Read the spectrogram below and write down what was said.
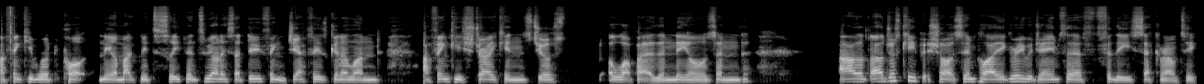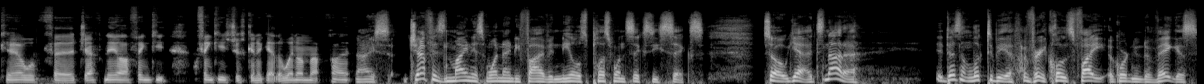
I think he would put Neil Magny to sleep. And to be honest, I do think Jeff is to land. I think his striking's just a lot better than Neil's, and I'll I'll just keep it short, simple. I agree with James there for the second round TKO for Jeff Neal. I think he I think he's just going to get the win on that fight. Nice. Jeff is minus one ninety five and Neil's plus one sixty six. So yeah, it's not a. It doesn't look to be a very close fight according to Vegas.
